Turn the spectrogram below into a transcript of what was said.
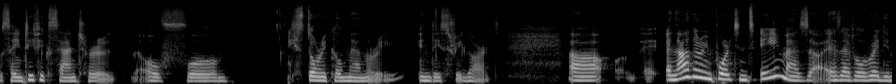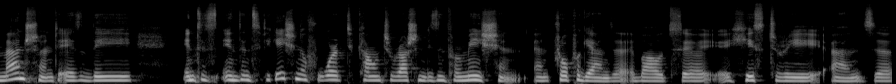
scientific center of uh, historical memory in this regard. Uh, another important aim, as as I've already mentioned, is the intensification of work to counter Russian disinformation and propaganda about uh, history and uh,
